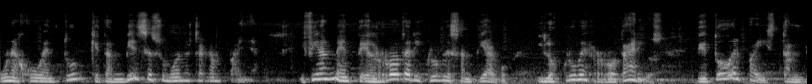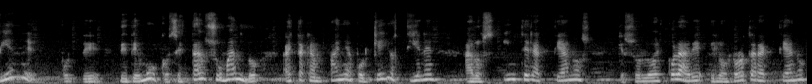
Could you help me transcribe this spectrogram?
una juventud que también se sumó a nuestra campaña. Y finalmente, el Rotary Club de Santiago y los clubes rotarios de todo el país, también de, Temuco, se están sumando a esta campaña porque ellos tienen a los interactianos, que son los escolares, y los rotaractianos,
